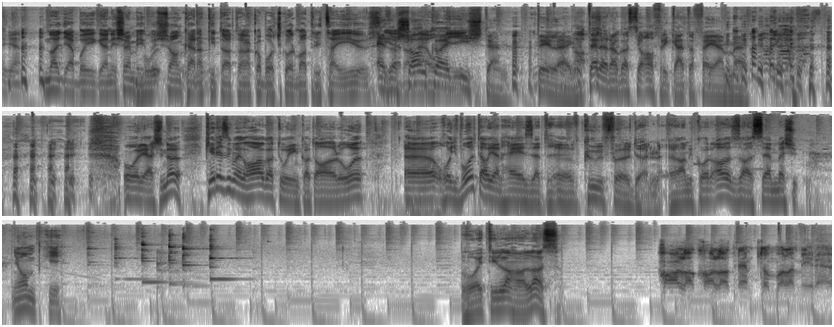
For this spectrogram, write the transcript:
Igen. Nagyjából igen, és reméljük, hogy Sankának kitartanak a bocskor matricái. Ez a sanka egy isten, tényleg. Teleragasztja Afrikát a fejemmel. Óriási. Na, kérdezzük meg a hallgatóinkat arról, hogy volt-e olyan helyzet külföldön, amikor azzal szembesül... Nyomd ki. Vojtilla, hallasz? Hallak, hallak, nem tudom valamire.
